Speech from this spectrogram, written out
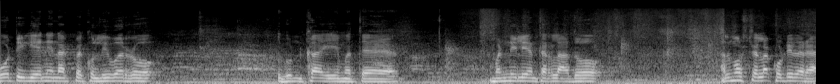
ಬೋಟಿಗೆ ಏನೇನು ಹಾಕಬೇಕು? ಲಿವರು ಗುಂಡ್ಕಾಯಿ ಮತ್ತು ಮಣ್ಣಿಲಿ ಅಂತಾರಲ್ಲ ಅದು. ಆಲ್ಮೋಸ್ಟ್ ಎಲ್ಲ ಕೊಟ್ಟಿದ್ದಾರೆ.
